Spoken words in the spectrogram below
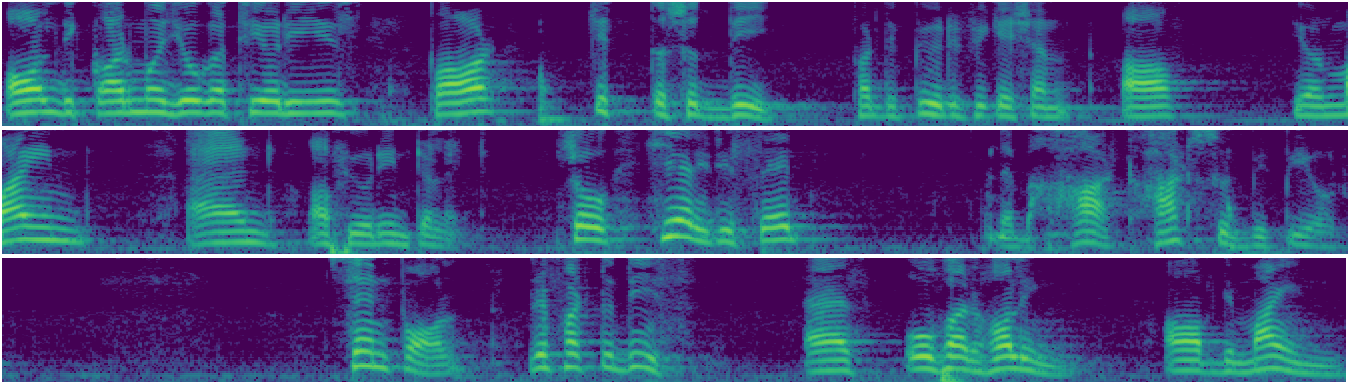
all the Karma Yoga theory is for Chitta Shuddhi, for the purification of your mind and of your intellect. So here it is said the heart, heart should be pure. St. Paul referred to this as overhauling of the mind.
